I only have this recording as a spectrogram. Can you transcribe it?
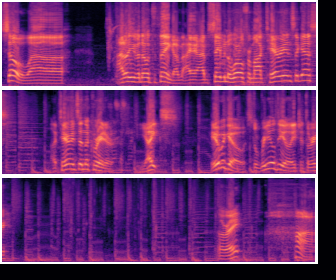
so, uh, I don't even know what to think. I'm, I, am i am saving the world from Octarians, I guess? Octarians in the crater. Yikes. Here we go. It's the real deal, Agent 3. Alright. Huh.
